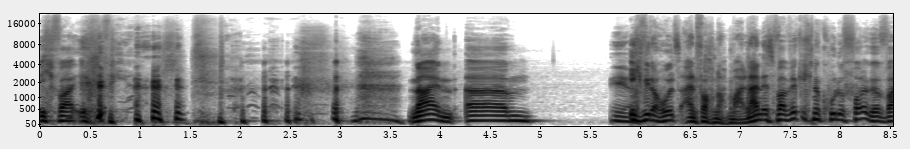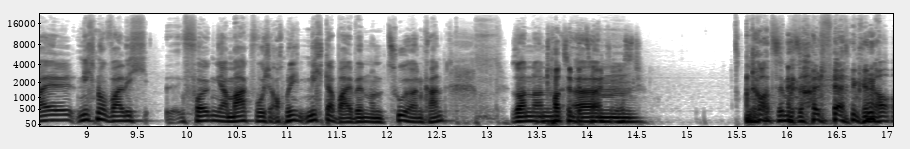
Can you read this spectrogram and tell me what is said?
Ich war irgendwie... Nein, ähm, Ja. ich wiederhole es einfach nochmal. Nein, es war wirklich eine coole Folge, weil nicht nur, weil ich Folgen ja mag, wo ich auch nicht, nicht dabei bin und zuhören kann, sondern. Und trotzdem bezahlt ähm, wirst. Und trotzdem bezahlt werde, genau.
